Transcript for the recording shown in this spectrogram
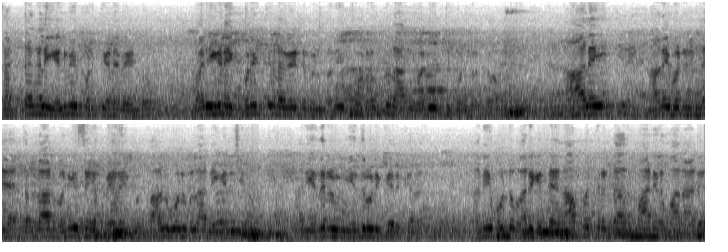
சட்டங்களை எளிமைப்படுத்திட வேண்டும். வரிகளை குறைத்துவிட வேண்டும் என்பதை தொடர்ந்து நாங்கள் வலியுறுத்திக் கொண்டிருக்கிறோம். நாளை நடைபெறுகின்ற தமிழ்நாடு வணிக சங்க பேரமைப்பு கால்கோல் விழா நிகழ்ச்சி அது எதிர் எதிரொலிக்க இருக்கிறது. அதே போன்று வருகின்ற நாற்பத்தி ரெண்டாவது மாநில மாநாடு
